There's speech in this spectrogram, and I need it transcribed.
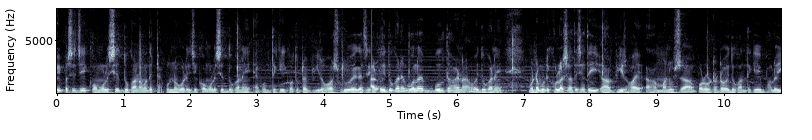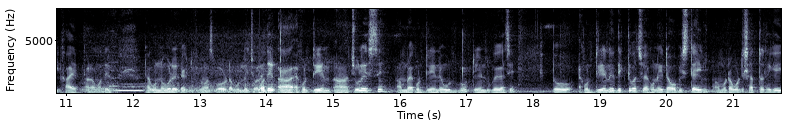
ওই পাশে যে কমলেশের দোকান, আমাদের ঠাকুরনগরে, যে কমলেশের দোকানে এখন থেকেই কতটা ভিড় হওয়া শুরু হয়ে গেছে। আর ওই দোকানে বলা, বলতে হয় না, ওই দোকানে মোটামুটি খোলার সাথে সাথেই ভিড় হয়। মানুষ পরোটাটা ওই দোকান থেকে ভালোই খায়। আর আমাদের ঠাকুরনগরের একটা ফেমাস পরোটা বললেই চলে। আমাদের এখন ট্রেন চলে এসছে। আমরা এখন ট্রেনে উঠবো ট্রেন ঢুকে গেছে। তো এখন ট্রেনে দেখতে পাচ্ছ, এখন এটা অফিস টাইম মোটামুটি সাতটা থেকেই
